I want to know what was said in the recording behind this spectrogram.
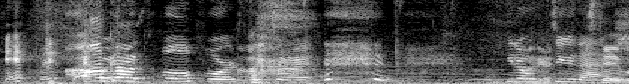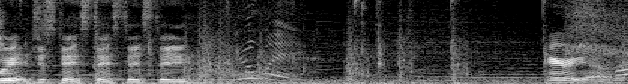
damn it! Oh, I Oh, God. Full force into it. you don't Okay, do that. Stay, wait, just stay, stay, stay, stay. There we go.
